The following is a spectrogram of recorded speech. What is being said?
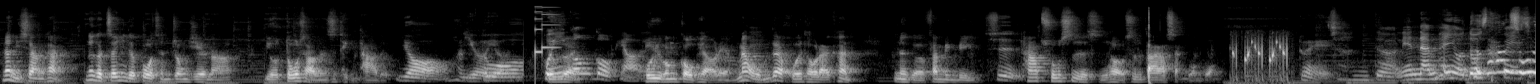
那你想想看，那个争议的过程中间呢、啊有多少人是挺他的？有很多有有，蒲一公够漂亮，胡玉公够漂亮。那我们再回头来看那个范冰冰，是她出事的时候，是不是大家闪光光？对。真的连男朋友都可是他出的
